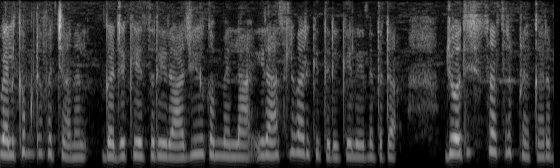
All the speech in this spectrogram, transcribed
వెల్కమ్ టు అవర్ ఛానల్. గజకేసరి రాజయోగం వల్ల ఈ రాశుల వారికి తిరిగే లేనదట జ్యోతిష శాస్త్రం ప్రకారం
